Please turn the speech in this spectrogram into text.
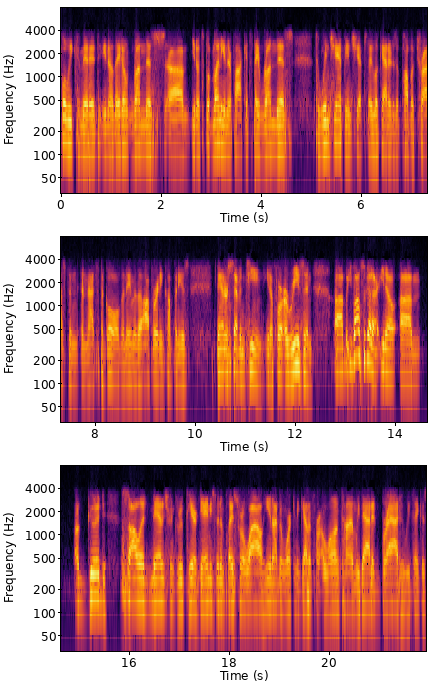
fully committed. You know, they don't run this, um, you know, to put money in their pockets. They run this to win championships. They look at it as a public trust, and, and that's the goal. The name of the operating company is Banner 17, you know, for a reason. Uh, but you've also got a, you know, um, a good, solid management group here. Danny's been in place for a while. He and I have been working together for a long time. We've added Brad, who we think is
